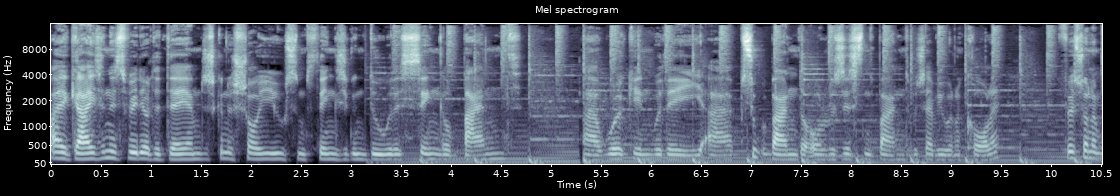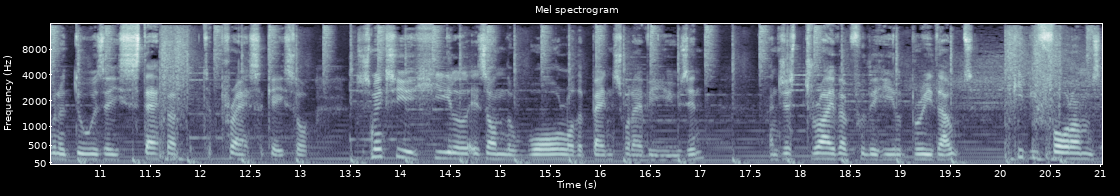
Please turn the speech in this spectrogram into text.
Hi guys, in this video today I'm just going to show you some things you can do with a single band uh, working with a uh, super band or resistance band, whichever you want to call it. First one I'm going to do is a step up to press, okay, so just make sure your heel is on the wall or the bench, whatever you're using, and just drive up through the heel, breathe out, keep your forearms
